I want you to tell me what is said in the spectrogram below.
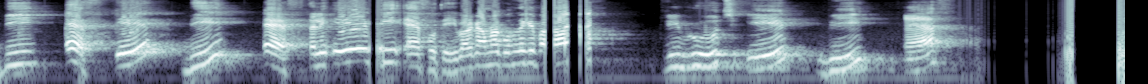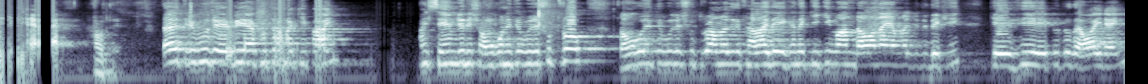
B F A B F তাহলে এ বি এফ হতে এবার আমরা কোথা থেকে পাই? ত্রিভুজ এ বি এফ হতে। তাহলে ত্রিভুজ এ বি এফ হতে আমরা কি পাই? সেম যদি সমকোণী ত্রিভুজের সূত্র, সমকোণী ত্রিভুজের সূত্র আমরা যদি ফেলাই দিই, এখানে কি কি মান দেওয়া নাই আমরা যদি দেখি কে ভি এ টু তো দেওয়াই নাই।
